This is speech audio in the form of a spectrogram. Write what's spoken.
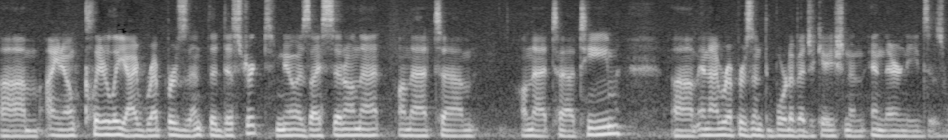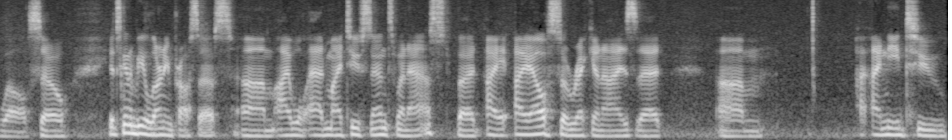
Um, I know clearly I represent the district. You know, as I sit on that on that um, on that uh, team, um, and I represent the Board of Education and, and, their needs as well. So it's going to be a learning process. Um, I will add my two cents when asked, but I, I also recognize that um, I, I need to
